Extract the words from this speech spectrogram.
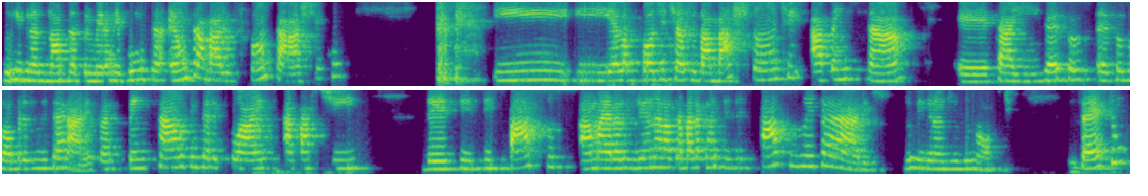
do Rio Grande do Norte da Primeira República. É um trabalho fantástico, e, e ela pode te ajudar bastante a pensar, é, Thaís, essas, essas obras literárias, certo? Pensar os intelectuais a partir desses espaços, a Maera Juliana, ela trabalha com esses espaços literários do Rio Grande do Norte, certo?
